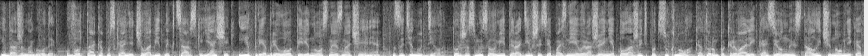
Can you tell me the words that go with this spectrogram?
и даже на годы. Вот так опускание челобитных в царский ящик и приобрело переносное значение – затянуть дело. Тот же смысл имеет и родившееся позднее выражение «положить под сукно», которым покрывали казенные столы чиновников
